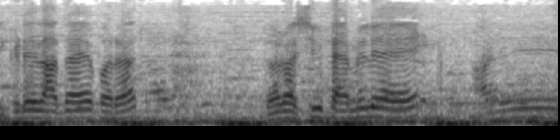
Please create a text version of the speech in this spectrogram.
इकडे दादा आहे परत. तर अशी फॅमिली आहे. आणि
